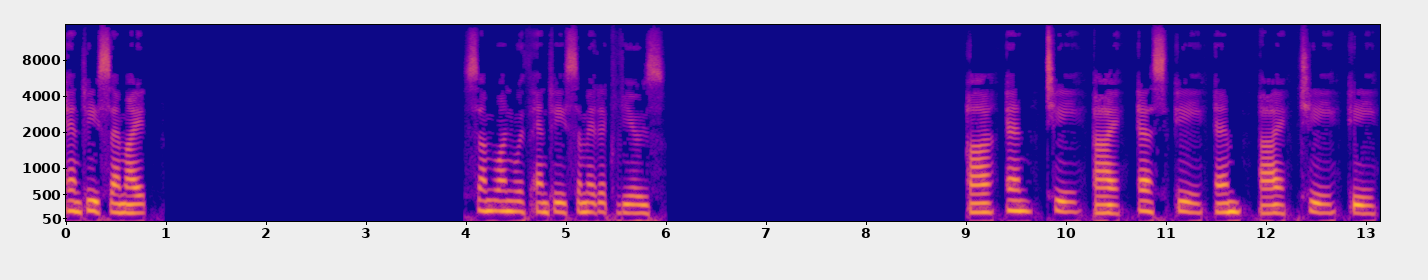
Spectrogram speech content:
Anti-Semite. Someone with anti-Semitic views. A N T I S E M I T E.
